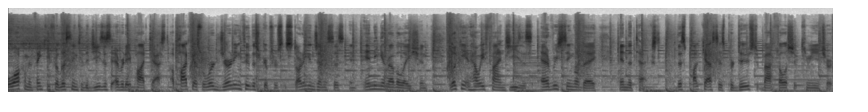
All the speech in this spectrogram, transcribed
Well, welcome and thank you for listening to the Jesus Everyday Podcast, a podcast where we're journeying through the scriptures, starting in Genesis and ending in Revelation, looking at how we find Jesus every single day in the text. This podcast is produced by Fellowship Community Church.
